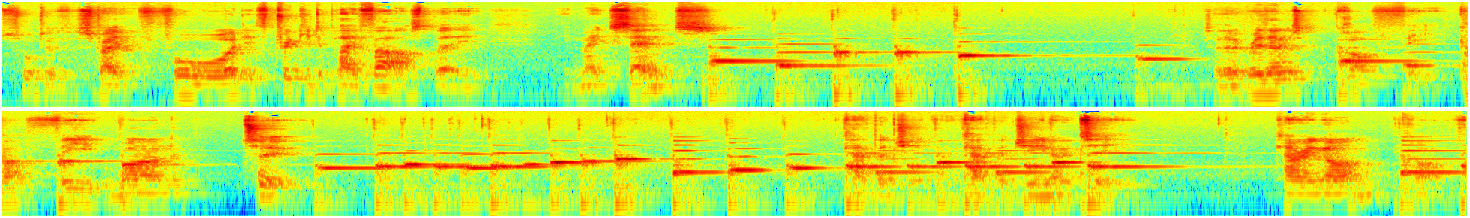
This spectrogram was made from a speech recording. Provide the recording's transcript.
sort of straightforward. It's tricky to play fast, but it, it makes sense. So the rhythms coffee, coffee, one, two. Carrying on, coffee.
